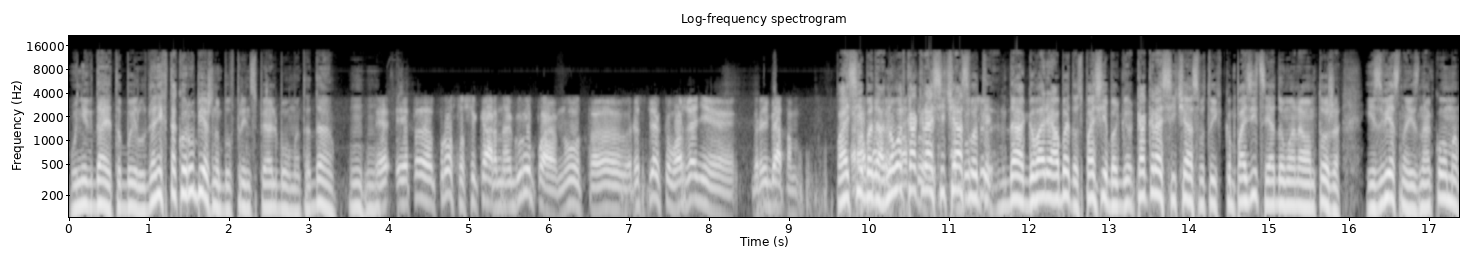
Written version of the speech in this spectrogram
У них, да, это было. Для них такой рубежный был, в принципе, альбом. Это, да. Угу. Это просто шикарная группа. Ну, вот, э, респект, уважение ребятам. Спасибо, да. Ну вот как раз сейчас вот, да, говоря об этом, спасибо. Как раз сейчас вот их композиция, я думаю, она вам тоже известна и знакома.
